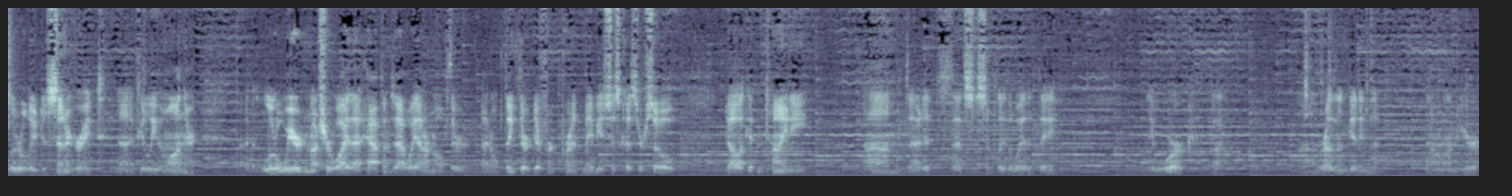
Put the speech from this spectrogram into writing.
literally disintegrate uh, if you leave them on there. A little weird. I'm not sure why that happens that way. I don't know if they're. I don't think they're different print. Maybe it's just because they're so delicate and tiny um, that it's that's simply the way that they they work. But uh, rather than getting that down onto your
